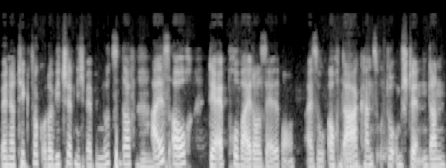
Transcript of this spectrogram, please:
wenn er TikTok oder WeChat nicht mehr benutzen darf, mhm. als auch der App-Provider selber. Also auch da mhm. kann es unter Umständen dann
